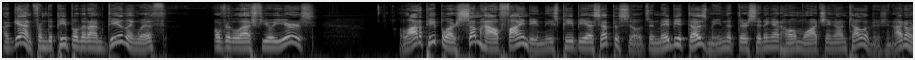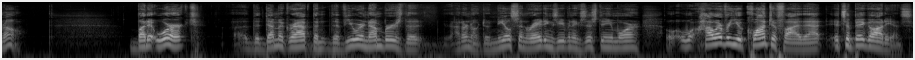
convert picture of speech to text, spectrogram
again, from the people that I'm dealing with over the last few years, a lot of people are somehow finding these PBS episodes, and maybe it does mean that they're sitting at home watching on television. I don't know. But it worked. Uh, the demographic, the, the viewer numbers, the I don't know, do Nielsen ratings even exist anymore? However you quantify that, it's a big audience.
